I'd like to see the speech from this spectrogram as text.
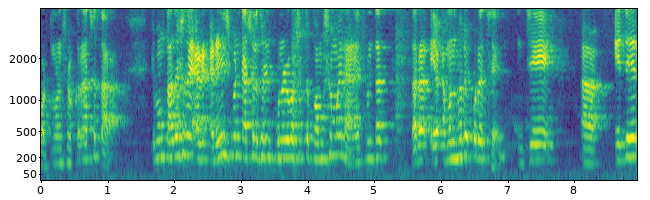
বর্তমান সরকার আছে তারা। এবং তাদের সাথে অ্যারেঞ্জমেন্ট আসলে ধরেন পনেরো বছর তো কম সময় না অ্যারেঞ্জমেন্টটা তারা এমন ভাবে করেছে যে এদের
